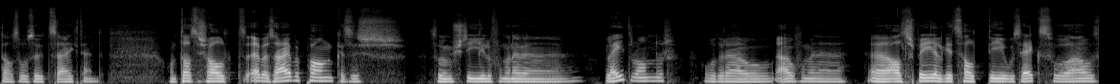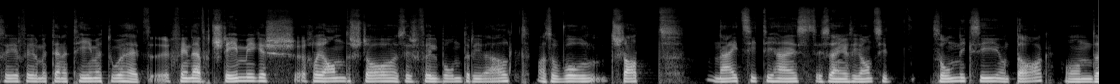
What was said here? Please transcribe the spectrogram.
das, was sie heute gezeigt haben. Und das ist halt eben Cyberpunk. Es ist so im Stil von einem Blade Runner. Oder auch, auch von einem, äh, als Spiel gibt es halt Deus Ex, wo auch sehr viel mit diesen Themen zu tun hat. Ich finde einfach, die Stimmung ist ein bisschen anders da. Es ist eine viel buntere Welt. Also, obwohl die Stadt Night City heisst, ist es eigentlich die ganze Zeit sonnig und Tag. Und äh,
